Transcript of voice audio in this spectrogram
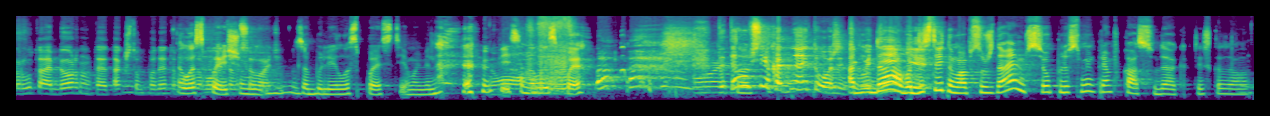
круто обернутое так, чтобы под это ЛСП было еще танцевать. забыли ЛСП с темами Ну. песен ЛСП. Да там у всех одно и то же. А, типа, да, вот действительно мы обсуждаем все плюс-минус прям в кассу, да, как ты сказала.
